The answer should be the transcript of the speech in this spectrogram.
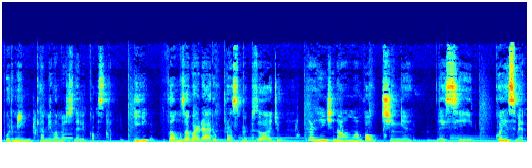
por mim, Camila Martinelli Costa. E vamos aguardar o próximo episódio para a gente dar uma voltinha nesse conhecimento.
